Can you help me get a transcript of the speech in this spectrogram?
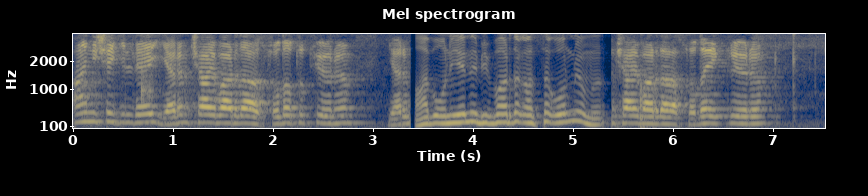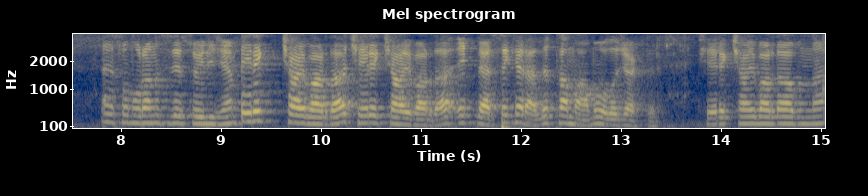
Aynı şekilde yarım çay bardağı soda tutuyorum. Yarım Abi onun yerine bir bardak atsak olmuyor mu? çay bardağı soda ekliyorum. En son oranı size söyleyeceğim. Çeyrek çay bardağı, çeyrek çay bardağı eklersek herhalde tamamı olacaktır. Çeyrek çay bardağı bundan.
